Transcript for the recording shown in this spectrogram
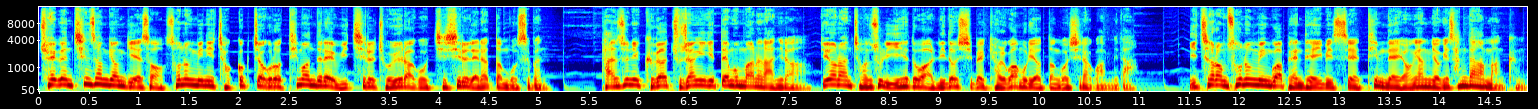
최근 친선 경기에서 손흥민이 적극적으로 팀원들의 위치를 조율하고 지시를 내렸던 모습은 단순히 그가 주장이기 때문만은 아니라 뛰어난 전술 이해도와 리더십의 결과물이었던 것이라고 합니다. 이처럼 손흥민과 벤 데이비스의 팀 내 영향력이 상당한 만큼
